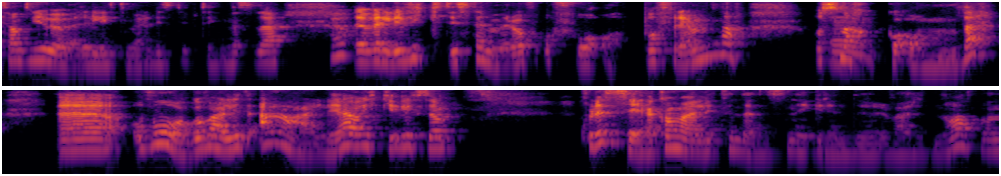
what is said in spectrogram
gjøre litt mer disse type tingene. Så det, det er veldig viktige stemmer å, å få opp og frem, da. Og snakke om det. Eh, og våge å være litt ærlige, og ikke liksom For det ser jeg kan være litt tendensen i gründerverdenen òg, at man,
